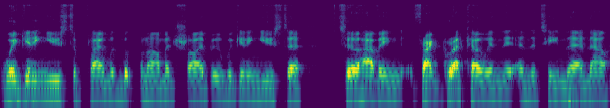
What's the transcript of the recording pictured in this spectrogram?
we're getting used to playing with Lukman Ahmed Shaibu. We're getting used to to having Frank Greco in the in the team there now.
